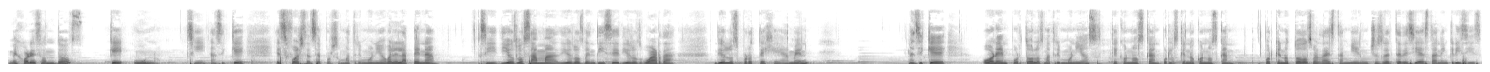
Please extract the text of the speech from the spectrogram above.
Mejores son dos que uno. ¿sí? Así que esfuércense por su matrimonio, vale la pena. Sí, Dios los ama, Dios los bendice, Dios los guarda, Dios los protege. Amén. Así que oren por todos los matrimonios que conozcan, por los que no conozcan. porque no todos, ¿verdad? Están bien, muchos te decía están en crisis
